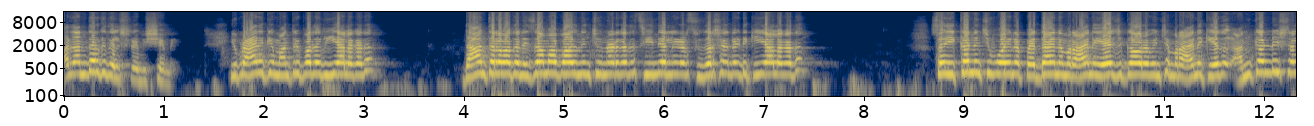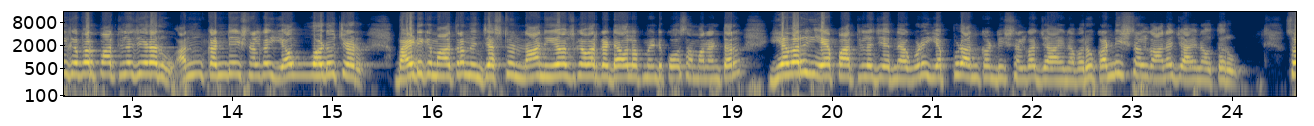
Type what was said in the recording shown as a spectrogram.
అది అందరికీ తెలిసిన విషయమే. ఇప్పుడు ఆయనకి మంత్రి పదవి ఇవ్వాలి కదా? దాని తర్వాత నిజామాబాద్ నుంచి ఉన్నాడు కదా సీనియర్ లీడర్ సుదర్శన్ రెడ్డికి ఇవ్వాలి కదా? సో ఇక్కడ నుంచి పోయిన పెద్ద ఆయన మరి ఆయన ఏజ్ గౌరవించి మరి ఆయనకి ఏదో అన్కండిషనల్గా ఎవరు పార్టీలో చేరారు. అన్కండిషనల్గా ఎవడు చేరు బయటికి మాత్రం నేను జస్ట్ నా నియోజకవర్గ డెవలప్మెంట్ కోసం అని అంటారు. ఎవరు ఏ పార్టీలో చేరినా కూడా ఎప్పుడు అన్కండిషనల్గా జాయిన్ అవ్వరు. కండిషనల్గానే జాయిన్ అవుతారు. సో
